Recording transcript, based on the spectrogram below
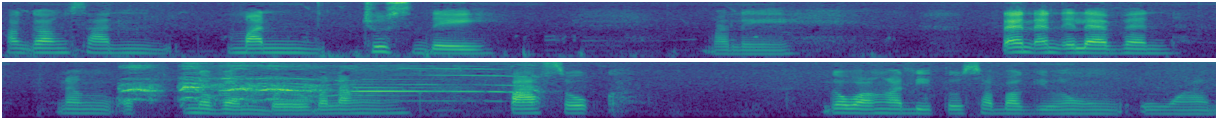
hanggang Sun Man Tuesday. Mali. 10 and 11 ng November. Walang pasok. Gawa nga dito sa Bagyong Uwan.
